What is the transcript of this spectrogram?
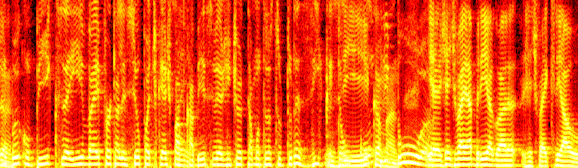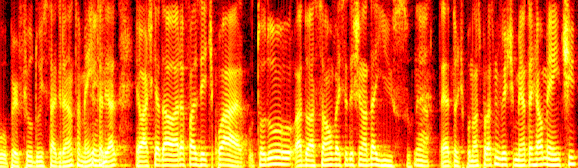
contribui com o Pix aí vai fortalecer o podcast Papo Sim. Cabeça e a gente tá montando estrutura zica. Então Zica, mano. contribua. E aí a gente vai abrir agora, a gente vai criar o perfil do Instagram também, Sim. tá ligado? Eu acho que é da hora fazer, tipo, ah, toda a doação vai ser destinada a isso. É. É, então, tipo, o nosso próximo investimento é realmente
